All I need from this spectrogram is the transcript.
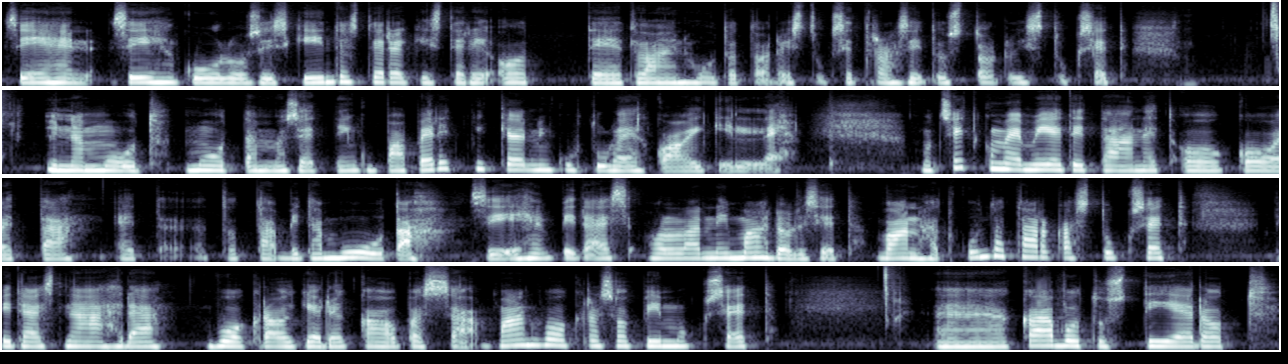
siihen, siihen kuuluu siis kiinteistörekisteriotteet, lainhuutotodistukset, rasitustodistukset, ynnä muut, muut tämmöiset niin paperit, mitkä niin kuin tulee kaikille. Mutta sitten kun me mietitään, että ok, että, että tota, mitä muuta siihen pitäisi olla, niin mahdolliset vanhat kuntotarkastukset pitäisi nähdä vuokraoikeuden kaupassa maanvuokrasopimukset, kaavoitustiedot,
